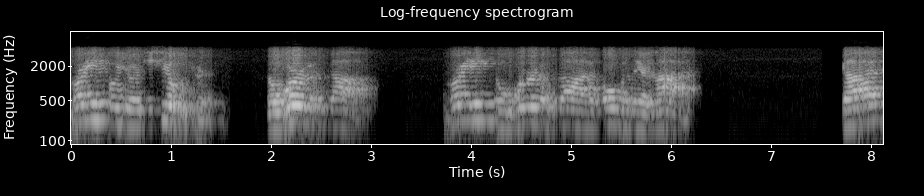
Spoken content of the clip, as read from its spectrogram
Pray for your children, the Word of God. Pray the Word of God over their lives. God,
